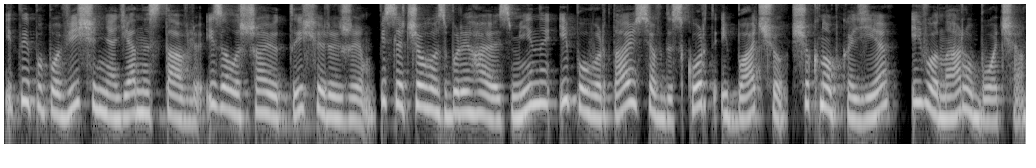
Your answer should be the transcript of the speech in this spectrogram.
і тип оповіщення я не ставлю і залишаю тихий режим. Після чого зберігаю зміни і повертаюся в Discord і бачу, що кнопка є і вона робоча.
